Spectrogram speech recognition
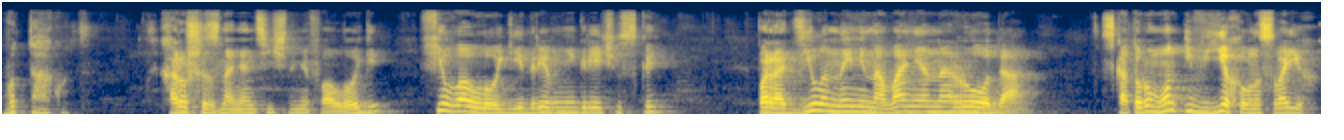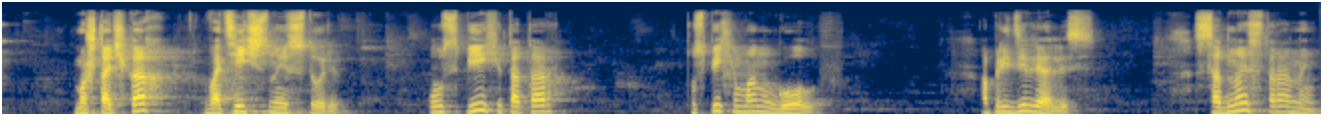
Вот так вот. Хорошее знание античной мифологии – филологии древнегреческой породило наименование народа, с которым он и въехал на своих маштачках в отечественную историю. Успехи татар, успехи монголов определялись, с одной стороны,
